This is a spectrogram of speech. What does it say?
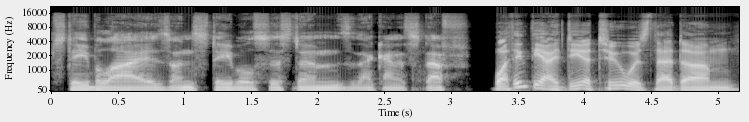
stabilize unstable systems and that kind of stuff. Well, I think the idea too was that um,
